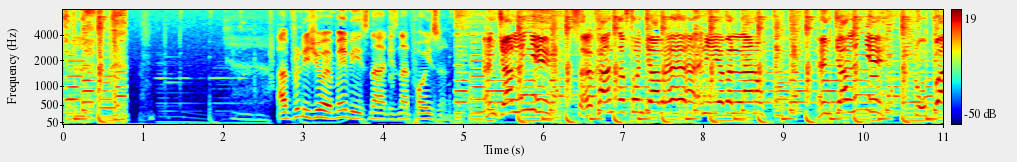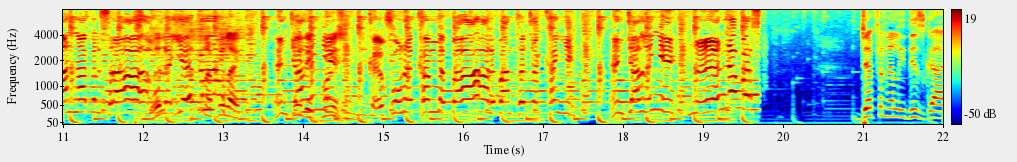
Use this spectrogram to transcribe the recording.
I'm pretty sure maybe it's not. It's not poison. እንጃልኝ ሰካን ጠፍቶ እንጃብረን እየበላ ነው እንጃልኝ ዱባና ቅል ስራው I ለየቅል kinda feel ነው like maybe they እንጃልኝ poisoned him. ክፉነ ከምባል ባንተ ጨካኝ እንጃልኝ ምን ነበር Definitely, this guy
